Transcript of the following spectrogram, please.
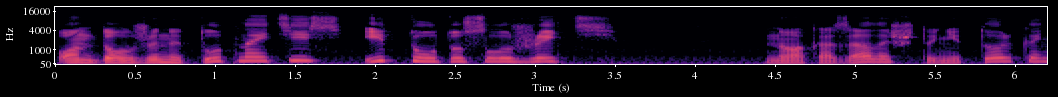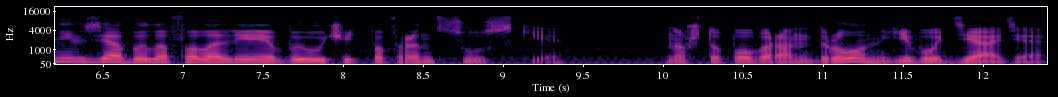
Он должен и тут найтись, и тут услужить. Но оказалось, что не только нельзя было Фалалея выучить по-французски, но что повар Андрон, его дядя,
